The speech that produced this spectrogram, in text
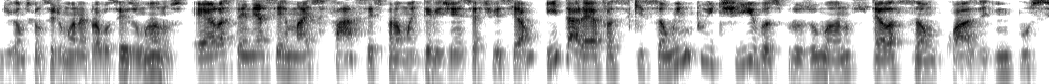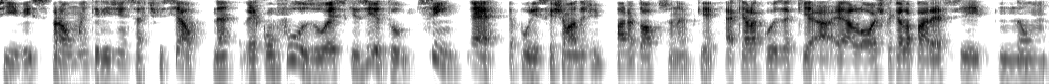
digamos que eu não seja humano, é para vocês, humanos, elas tendem a ser mais fáceis para uma inteligência artificial, e tarefas que são intuitivas para os humanos, elas são quase impossíveis para uma inteligência artificial, né? É confuso, é esquisito? Sim, é. É por isso que é chamado de paradoxo, né? Porque é aquela coisa que a, é a lógica que ela parece não,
